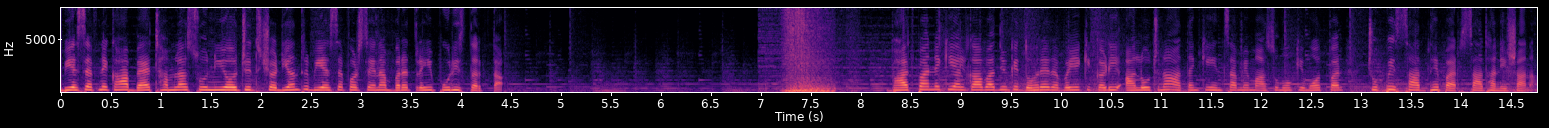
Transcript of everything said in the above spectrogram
बीएसएफ ने कहा बैट हमला, सुनियोजित षड्यंत्र, बीएसएफ और सेना बरत रही पूरी सतर्कता। भाजपा ने की अलगाववादियों के दोहरे रवैये की कड़ी आलोचना, आतंकी हिंसा में मासूमों की मौत पर चुप्पी साधने पर साधा निशाना।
